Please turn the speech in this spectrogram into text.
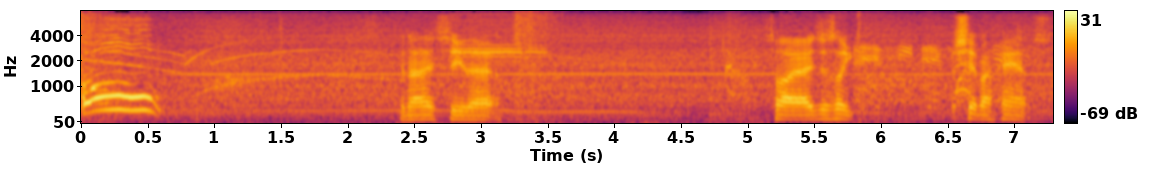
Oh! Did I see that? Sorry, I just like shit my pants.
